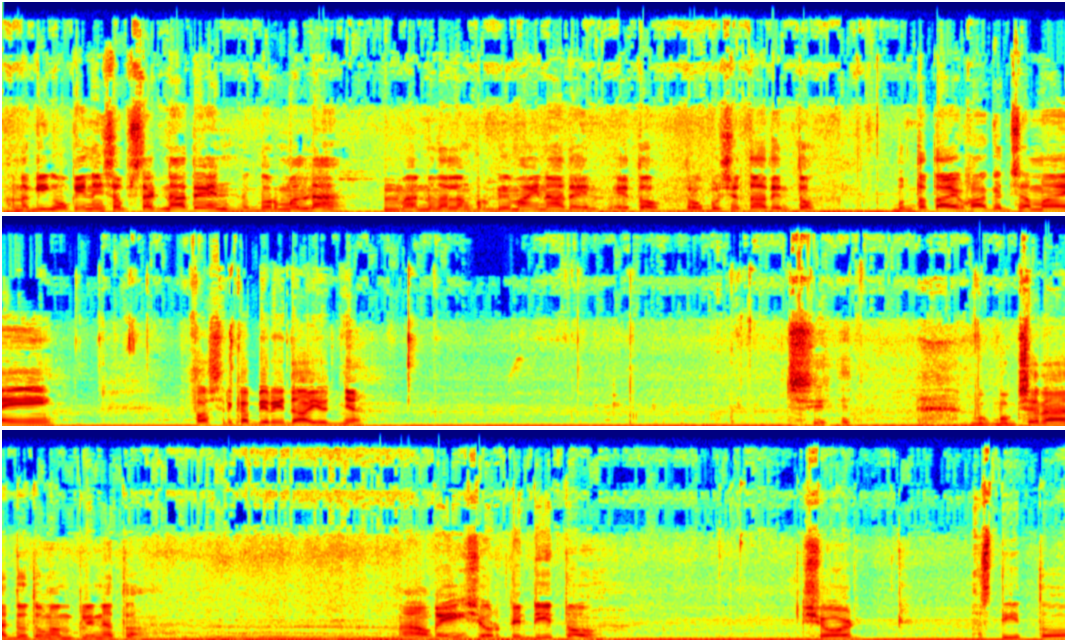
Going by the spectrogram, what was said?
Naging okay na yung substart natin. Nag-normal na. Hmm, Ano na lang problemahin natin? Ito, troubleshoot natin to. Bunta tayo kagad sa may fast recovery diode niya. Bugbog sarado tong ampli na to. Ah, okay, shorted dito. Short. As dito.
